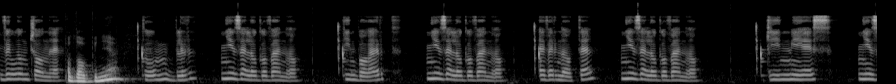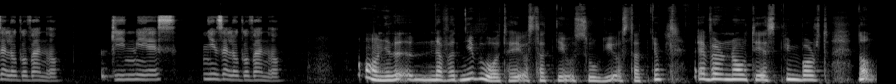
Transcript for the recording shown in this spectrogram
Wyłączone. Podobnie. Tumblr. Nie zalogowano. Pinboard. Nie zalogowano. Evernote. Nie zalogowano. Genius. Nie zalogowano. Genius. Nie zalogowano. O, nie, nawet nie było tej ostatniej usługi ostatnio. Evernote jest Pinboard. No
